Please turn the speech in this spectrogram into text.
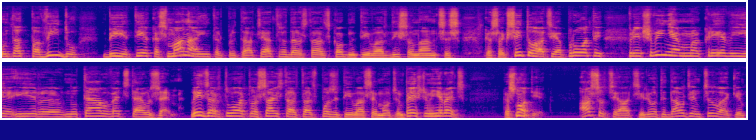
Un tad pa vidu bija tie, kas manā interpretācijā atradās tādas kognitīvās disonances, kas saka, situācijā, proti, priekš viņiem Krievija ir nu, tēva vectēva zeme. Līdz ar to, ar to saistās tās pozitīvās emocijas. Un pēkšņi viņi redz, kas notiek asociācija ļoti daudziem cilvēkiem,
